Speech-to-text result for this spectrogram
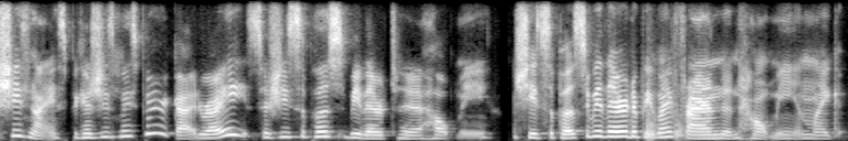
she's nice because she's my spirit guide, right? So she's supposed to be there to help me. She's supposed to be there to be my friend and help me and like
